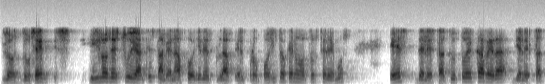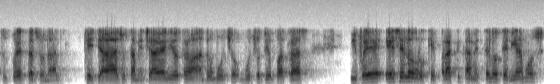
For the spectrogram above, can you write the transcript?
los docentes y los estudiantes también apoyen el, el propósito que nosotros tenemos, es del estatuto de carrera y el estatuto de personal, que ya eso también se ha venido trabajando mucho, mucho tiempo atrás, y fue ese logro que prácticamente lo teníamos,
